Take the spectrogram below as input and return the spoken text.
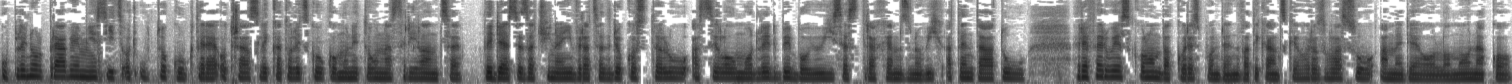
Uplynul právě měsíc od útoků, které otřásly katolickou komunitou na Sri Lance. Lidé se začínají vracet do kostelů a silou modlitby bojují se strachem z nových atentátů, referuje z Kolomba korespondent vatikánského rozhlasu Amedeo Lomonaco.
